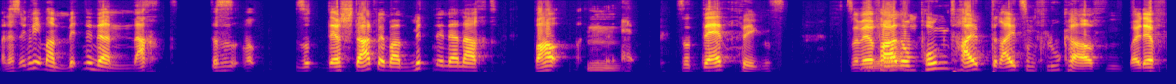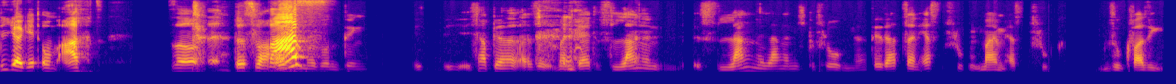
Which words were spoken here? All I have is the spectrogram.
man das irgendwie immer mitten in der Nacht, das ist so, der Start wäre mal mitten in der Nacht, war Hm, so Dead Things. So, wir Ja. fahren um Punkt halb drei zum Flughafen, weil der Flieger geht um acht. So, das war auch Was? immer so ein Ding. Ich, ich, ich habe ja, also mein Dad ist lange, ist lange, lange nicht geflogen. Ne? Der, der hat seinen ersten Flug mit meinem ersten Flug so quasi,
